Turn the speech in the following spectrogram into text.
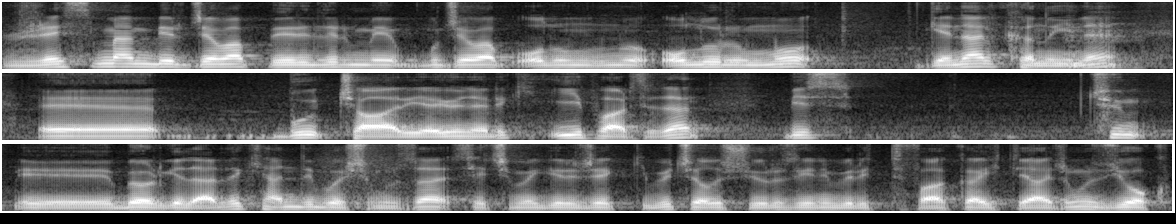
Resmen bir cevap verilir mi? Bu cevap olumlu olur mu? Genel kanı yine e, bu çağrıya yönelik İyi Parti'den biz tüm e, bölgelerde kendi başımıza seçime girecek gibi çalışıyoruz. Yeni bir ittifaka ihtiyacımız yok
